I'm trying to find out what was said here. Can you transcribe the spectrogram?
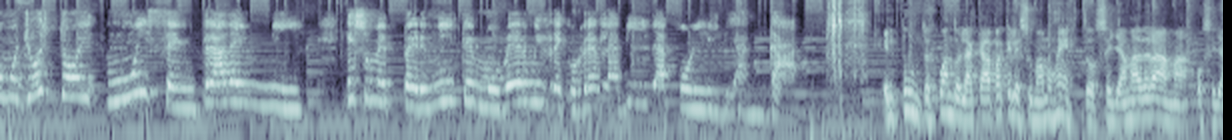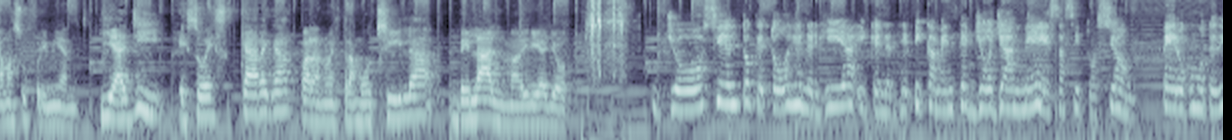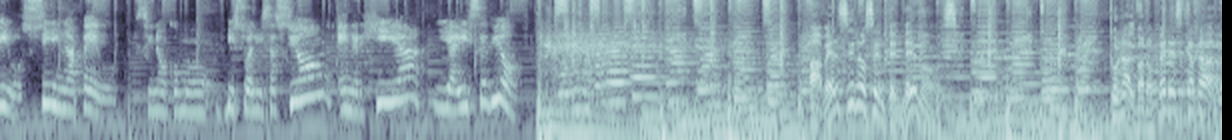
como yo estoy muy centrada en mí, eso me permite moverme y recorrer la vida con liviandad. El punto es cuando la capa que le sumamos esto se llama drama o se llama sufrimiento. Y allí eso es carga para nuestra mochila del alma, diría yo. Yo siento que todo es energía y que energéticamente yo llamé esa situación, pero como te digo, sin apego, sino como visualización, energía y ahí se dio. A ver si nos entendemos. Con Álvaro Pérez Catar.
